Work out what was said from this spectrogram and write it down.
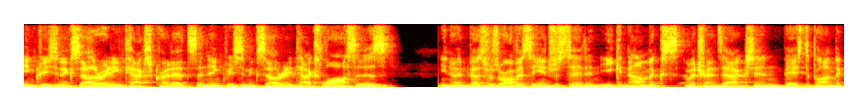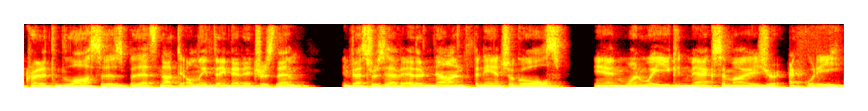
increasing accelerating tax credits and increasing accelerating tax losses. You know, investors are obviously interested in economics of a transaction based upon the credit and the losses, but that's not the only thing that interests them. Investors have other non-financial goals. And one way you can maximize your equity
